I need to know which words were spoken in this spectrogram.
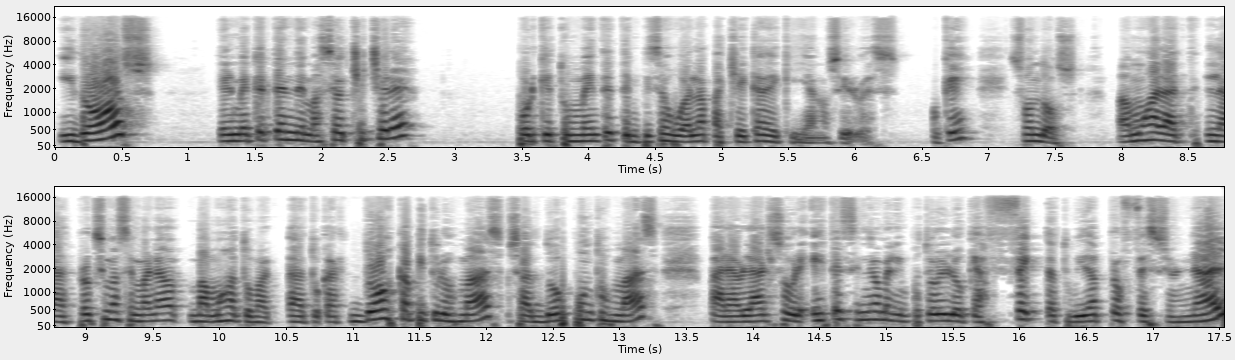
Y dos, el meterte en demasiado chichere porque tu mente te empieza a jugar la pacheca de que ya no sirves. ¿Ok? Son dos. Vamos a la, la próxima semana, vamos a, tomar, a tocar dos capítulos más, o sea, dos puntos más para hablar sobre este síndrome del impostor y lo que afecta tu vida profesional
